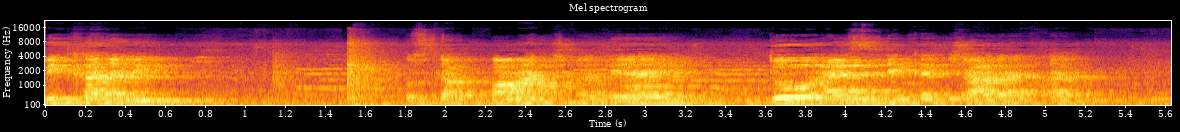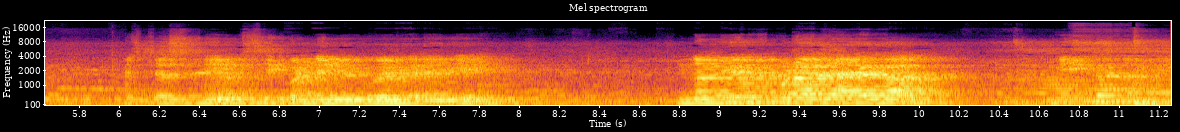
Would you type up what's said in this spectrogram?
मिखा नबी उसका पाँच अध्याय, दो ऐसे लेकर चार आयत तक। तस्लीम सी पढ़ने में कोशिश करेंगे। नबियों में पढ़ा जाएगा मीका नबी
